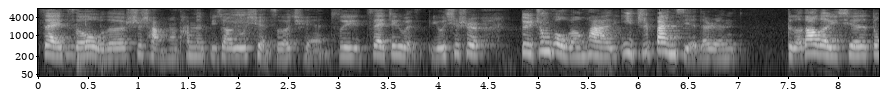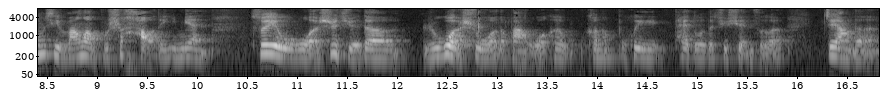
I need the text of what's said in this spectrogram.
在择偶的市场上，他们比较有选择权，所以在这个尤其是对中国文化一知半解的人，得到的一些东西往往不是好的一面。所以我是觉得，如果是我的话，我可可能不会太多的去选择这样的。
